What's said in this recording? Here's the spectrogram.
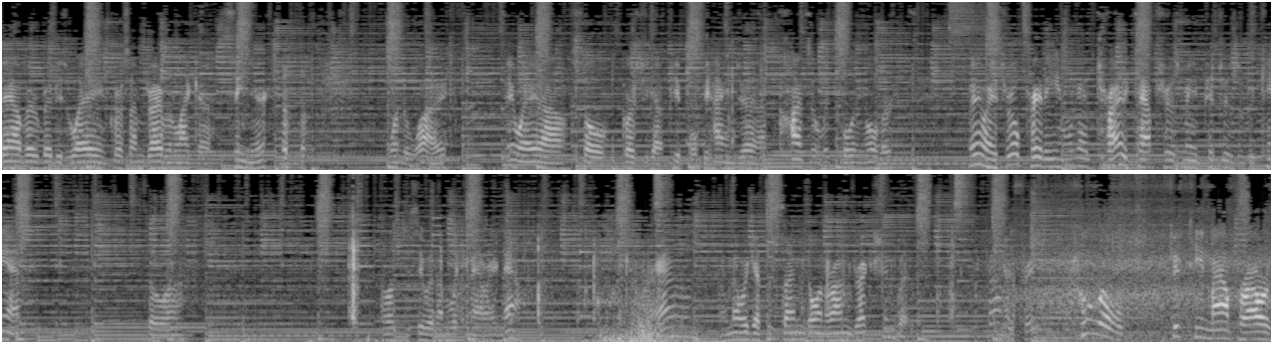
stay out of everybody's way. And of course, I'm driving like a senior. Wonder why. Anyway, uh, so of course you got people behind you. I'm constantly pulling over. But anyway, it's real pretty. We're going to try to capture as many pictures as we can. So, uh, I'll let you see what I'm looking at right now. Around. I know we got the sun going the wrong direction, but kind of pretty. Cool little 15 mile per hour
